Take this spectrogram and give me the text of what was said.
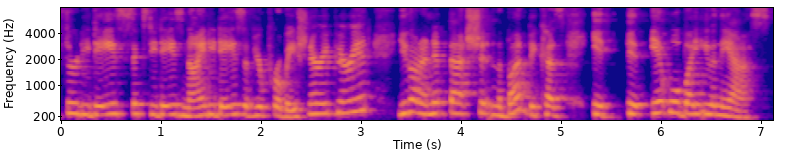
30 days 60 days 90 days of your probationary period. You got to nip that shit in the bud because it, it it will bite you in the ass.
